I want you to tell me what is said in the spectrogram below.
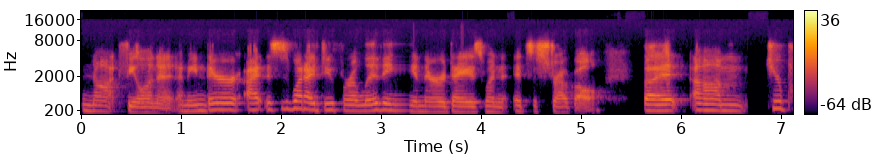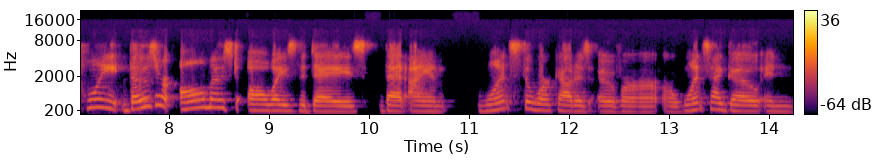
not feeling it. I mean, there, I, this is what I do for a living, and there are days when it's a struggle. But um, to your point, those are almost always the days that I am, once the workout is over, or once I go and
